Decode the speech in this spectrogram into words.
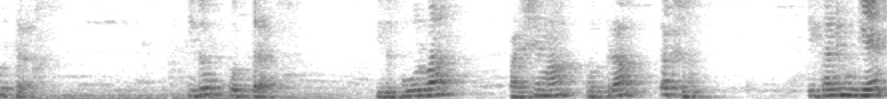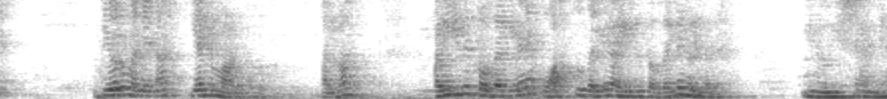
ಉತ್ತರ. ಇದು ಉತ್ತರ. ಇದು ಪೂರ್ವ, ಪಶ್ಚಿಮ, ಉತ್ತರ, ದಕ್ಷಿಣ. ಈಗ ನಿಮಗೆ ದೇವ್ರ ಮನೇನ ಎಲ್ಲಿ ಮಾಡಬಹುದು ಅಲ್ವಾ? ಐದು ತವದಲ್ಲೇ ವಾಸ್ತುದಲ್ಲೇ ಐದು ತೊದಲ್ಲೇ ಹೇಳಿದ್ದಾರೆ. ಇದು ಈಶಾನ್ಯ,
